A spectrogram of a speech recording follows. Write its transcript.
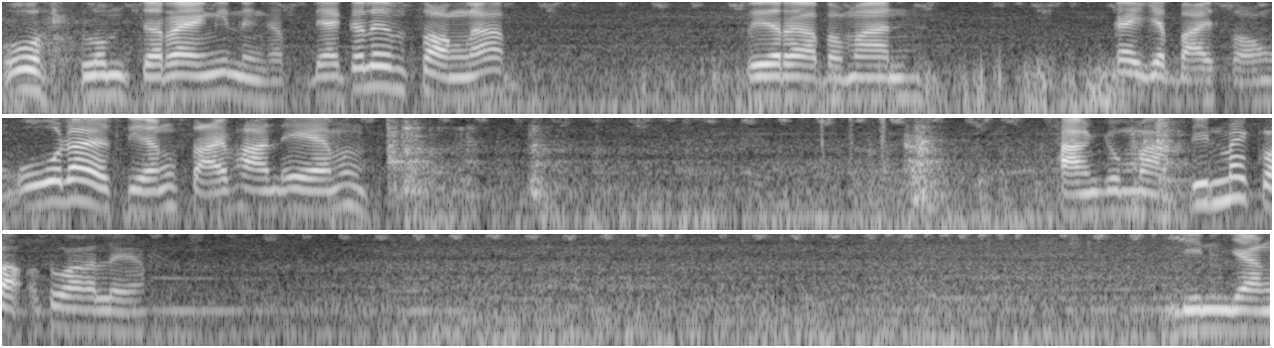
โอ้ ลมจะแรงนิดหนึ่งครับ แดดก็เริ่มส่องแล้วครับ เวลาประมาณใกล้จะบ่ายสองโอ้ ได้เสียงสายพานแอร์มั้งทางยุมมาก ดินไม่เกาะตัวกันเลยดินยัง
